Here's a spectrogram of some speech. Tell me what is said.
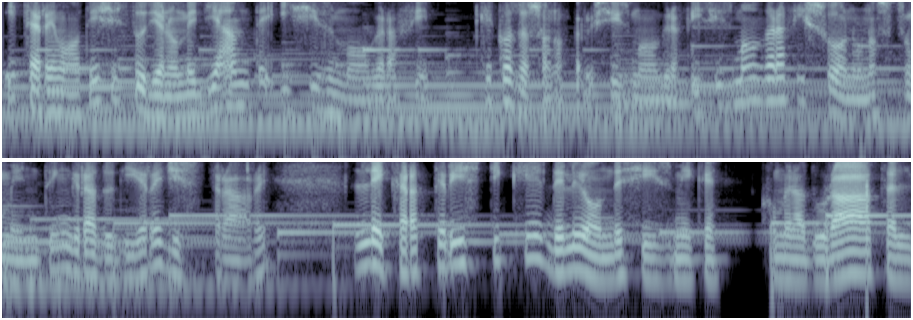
I terremoti si studiano mediante i sismografi. Che cosa sono però i sismografi? I sismografi sono uno strumento in grado di registrare le caratteristiche delle onde sismiche, come la durata, il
